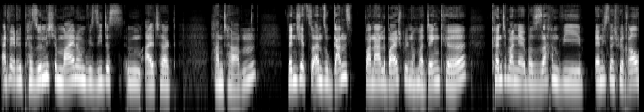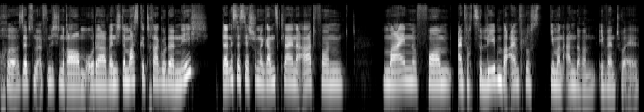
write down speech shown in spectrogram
einfach Ihre persönliche Meinung, wie Sie das im Alltag handhaben. Wenn ich jetzt so an so ganz banale Beispiele nochmal denke, könnte man ja über so Sachen wie, wenn ich zum Beispiel rauche, selbst im öffentlichen Raum, oder wenn ich eine Maske trage oder nicht, dann ist das ja schon eine ganz kleine Art von meine Form einfach zu leben beeinflusst jemand anderen eventuell.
